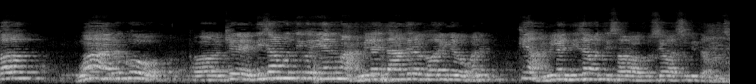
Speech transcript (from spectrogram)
तर उहाँहरूको के अरे निजामतीको ऐनमा हामीलाई दाँदेर गरिने हो भने के हामीलाई निजामती सरहको सेवा सुविधा हुन्छ?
